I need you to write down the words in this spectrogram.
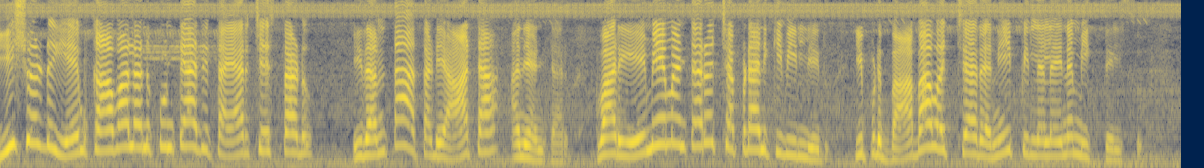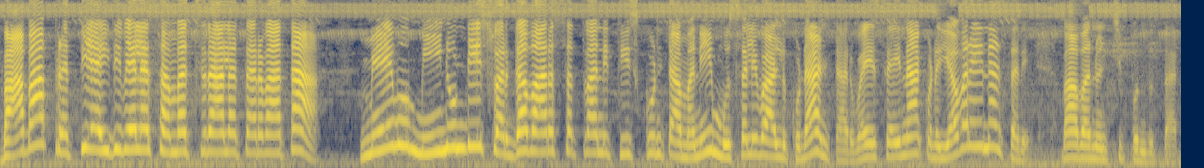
ఈశ్వరుడు ఏం కావాలనుకుంటే అది తయారు చేస్తాడు. ఇదంతా అతడి ఆట అని అంటారు. వారు ఏమేమంటారో చెప్పడానికి వీల్లేదు. ఇప్పుడు బాబా వచ్చారని పిల్లలైన మీకు తెలుసు. బాబా ప్రతి ఐదు వేల సంవత్సరాల తర్వాత మేము మీ నుండి స్వర్గ వారసత్వాన్ని తీసుకుంటామని ముసలి వాళ్ళు కూడా అంటారు. వయసైనా కూడా ఎవరైనా సరే బాబా నుంచి పొందుతారు.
